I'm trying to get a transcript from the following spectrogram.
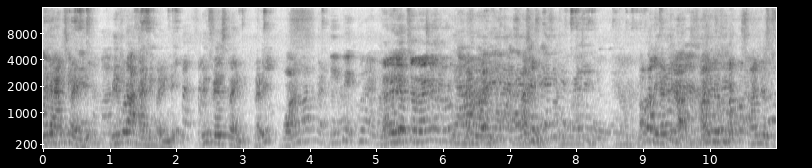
మీరు హ్యాండ్స్ రాయండి మీరు కూడా హ్యాండింగ్ రాయండి మీరు ఫేస్ రాయండి రెడీ వన్ రెడీ ఒకసారి రాయండి నవ్వాలి గట్టిగా. స్మైల్ చేస్తూ స్మైల్ చేస్తూ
